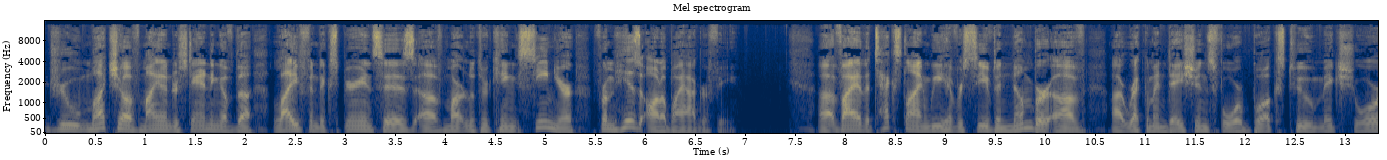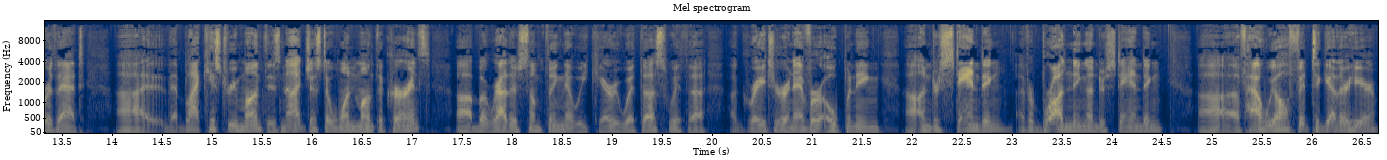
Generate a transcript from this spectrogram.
drew much of my understanding of the life and experiences of Martin Luther King Sr. from his autobiography. Uh, via the text line, we have received a number of uh, recommendations for books to make sure that uh, that Black History Month is not just a one month occurrence, uh, but rather something that we carry with us with a, a greater and ever opening uh, understanding, ever broadening understanding uh, of how we all fit together here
